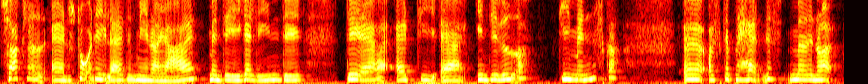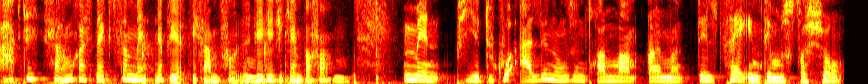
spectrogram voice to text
Tørklædet er en stor del af det, mener jeg, men det er ikke alene det. Det er, at de er individer, de er mennesker, øh, og skal behandles med nøjagtig samme respekt, som mændene bliver i samfundet. Mm. Det er det, de kæmper for. Mm. Men Pia, du kunne aldrig nogensinde drømme om, om at deltage i en demonstration,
